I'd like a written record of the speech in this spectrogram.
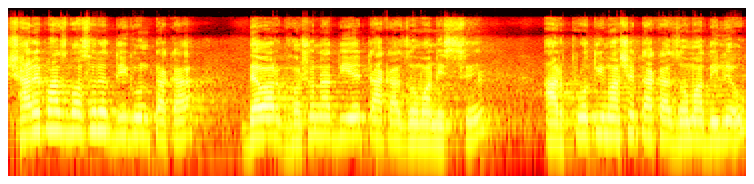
সাড়ে পাঁচ বছরের দ্বিগুণ টাকা দেওয়ার ঘোষণা দিয়ে টাকা জমা নিচ্ছে, আর প্রতি মাসে টাকা জমা দিলেও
